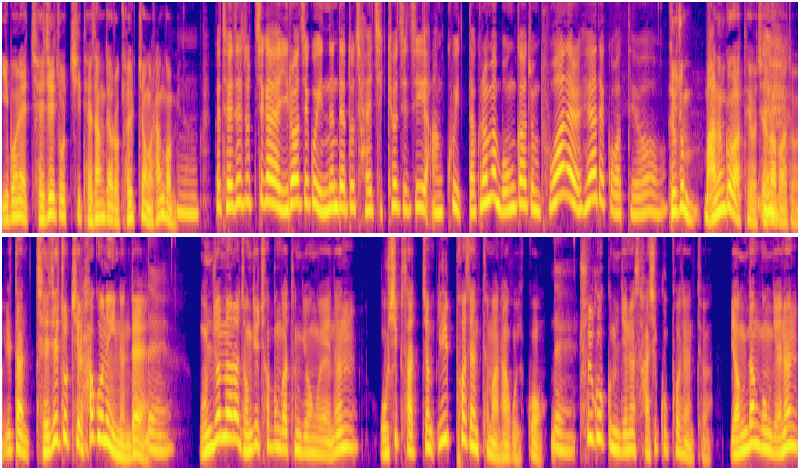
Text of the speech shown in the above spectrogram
이번에 제재 조치 대상자로 결정을 한 겁니다. 음, 그러니까 제재 조치가 이뤄지고 있는데도 잘 지켜지지 않고 있다. 그러면 뭔가 좀 보완을 해야 될 것 같아요. 그게 좀 많은 것 같아요. 제가 네. 봐도 일단 제재 조치를 하고는 있는데 네, 운전면허 정지 처분 같은 경우에는 54.1%만 하고 있고 네. 출국 금지는 49%, 명단 공개는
